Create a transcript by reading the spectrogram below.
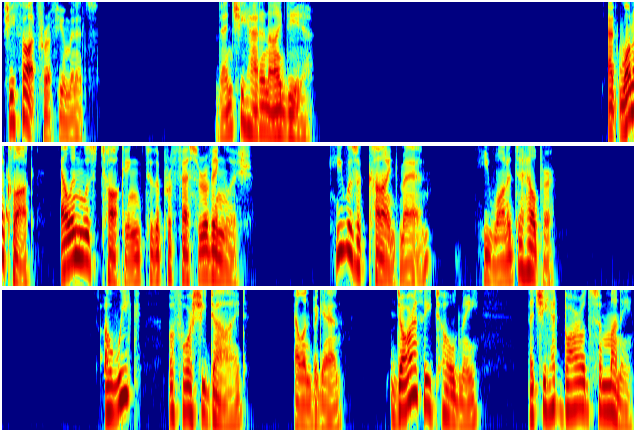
She thought for a few minutes. Then she had an idea. At one o'clock, Ellen was talking to the professor of English. He was a kind man. He wanted to help her. A week before she died, Ellen began, Dorothy told me that she had borrowed some money.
